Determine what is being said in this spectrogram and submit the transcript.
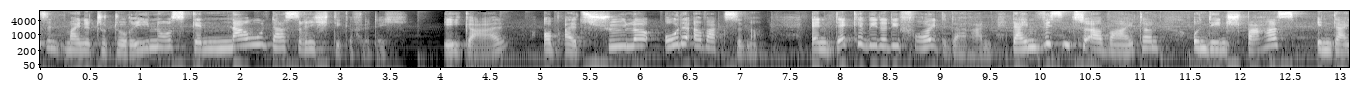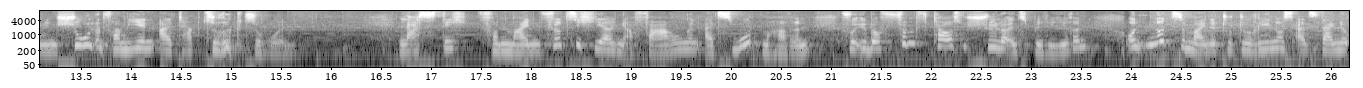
sind meine Tutorinos genau das Richtige für dich. Egal, ob als Schüler oder Erwachsener. Entdecke wieder die Freude daran, dein Wissen zu erweitern und den Spaß in deinen Schul- und Familienalltag zurückzuholen. Lass dich von meinen 40-jährigen Erfahrungen als Mutmacherin für über 5000 Schüler inspirieren und nutze meine Tutorinos als deine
